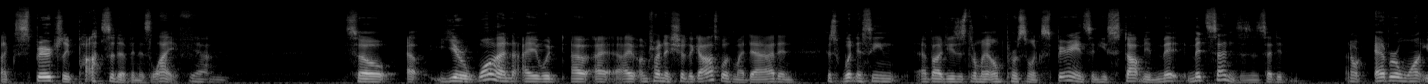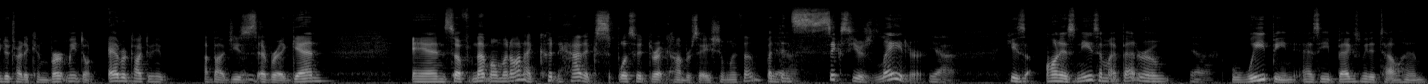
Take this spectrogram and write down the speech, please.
like spiritually positive in his life. Yeah. So at year one, I would I, I I'm trying to share the gospel with my dad and just witnessing about Jesus through my own personal experience, and he stopped me mid mid sentences and said, "I don't ever want you to try to convert me. Don't ever talk to me about Jesus ever again." And so from that moment on, I couldn't have explicit direct conversation with him. But Yeah. then six years later, Yeah. he's on his knees in my bedroom, Yeah. weeping as he begs me to tell him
